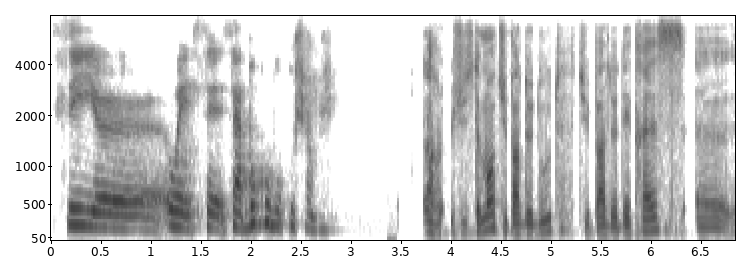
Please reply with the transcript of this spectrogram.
C'est, euh, ouais, ça a beaucoup, beaucoup changé. Alors justement, tu parles de doute, tu parles de détresse. Euh,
